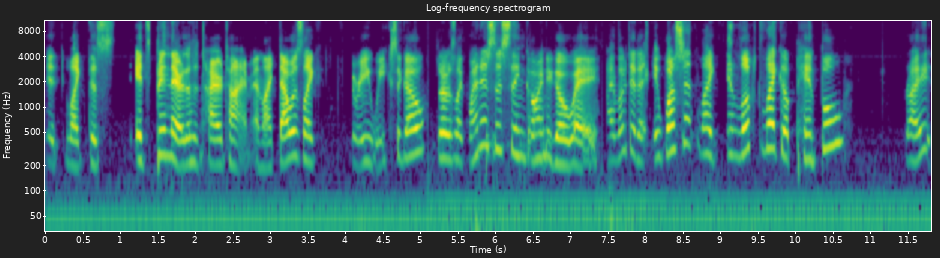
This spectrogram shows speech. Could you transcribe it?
It like this it's been there this entire time and like that was like 3 weeks ago. So I was like, when is this thing going to go away? I looked at it. It wasn't like it looked like a pimple, right?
